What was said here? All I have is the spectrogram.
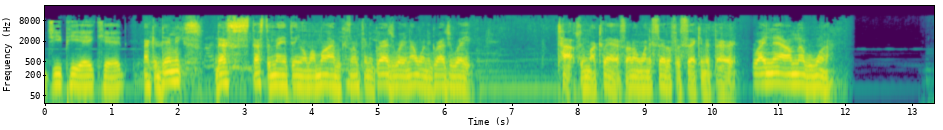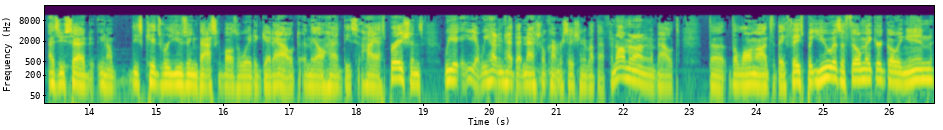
GPA kid. Academics, that's that's the main thing on my mind because I'm finna graduate and I want to graduate tops in my class. I don't want to settle for second or third. Right now, I'm number one. As you said, you know, these kids were using basketball as a way to get out and they all had these high aspirations. We, yeah, we hadn't had that national conversation about that phenomenon and about the, the long odds that they face. But you as a filmmaker going in,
